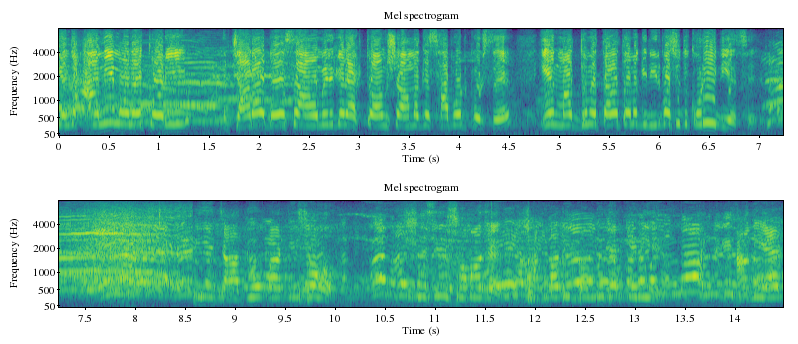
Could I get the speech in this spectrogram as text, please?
কিন্তু আমি মনে করি যারা বলছে আওয়ামী লীগের একটা অংশ আমাকে সাপোর্ট করছে এর মাধ্যমে তারা তো আমাকে নির্বাচিত করেই দিয়েছে। জাতীয় পার্টি সহ সুশীল সমাজের সাংবাদিক বন্ধুদেরকে নিয়ে আমি এক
